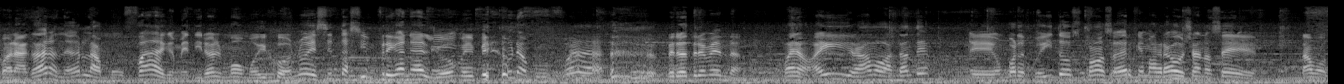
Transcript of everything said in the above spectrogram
Bueno, acabaron de ver la mufada que me tiró el momo. Dijo, 9Z siempre gana algo. Me pegó una mufada, pero tremenda. Bueno, ahí grabamos bastante. eh, un par de jueguitos. Vamos a ver qué más grabo. Ya no sé. Estamos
